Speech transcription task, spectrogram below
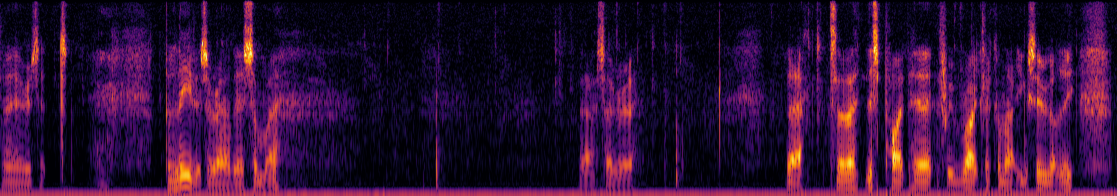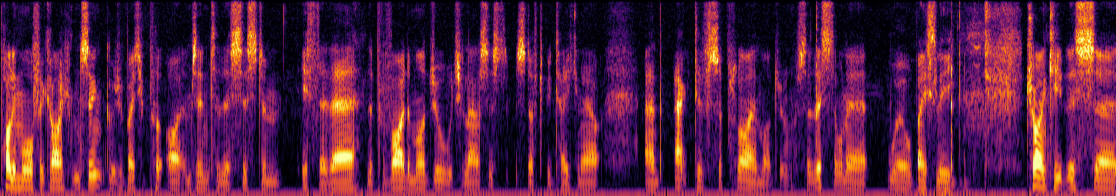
Where is it? believe it's around here somewhere. That's over here. There. So this pipe here, if we right click on that, you can see we've got the polymorphic item sync, which will basically put items into this system if they're there. The provider module, which allows this stuff to be taken out, and active supply module. So this one here will basically try and keep this uh,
